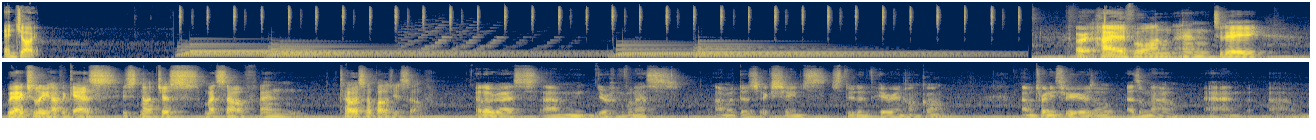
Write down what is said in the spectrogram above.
enjoy。Alright, hi everyone, and today we actually have a guest. It's not just myself, and tell us about yourself. Hello guys, I'm Jörgen van Es. I'm a Dutch exchange student here in Hong Kong. I'm 23 years old as of now, and um,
